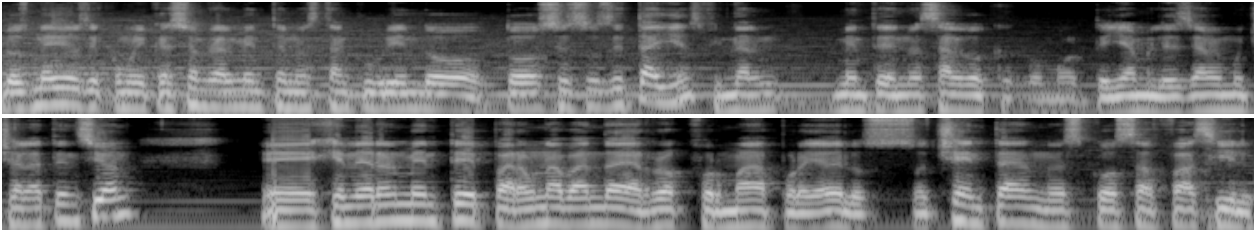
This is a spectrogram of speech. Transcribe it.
Los medios de comunicación realmente no están cubriendo todos esos detalles, finalmente no es algo que como te llame les llame mucha la atención. Eh, generalmente para una banda de rock formada por allá de los 80 no es cosa fácil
